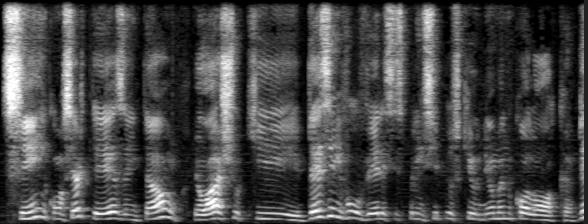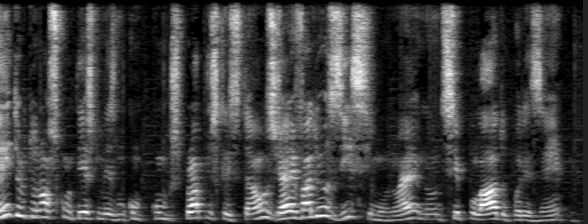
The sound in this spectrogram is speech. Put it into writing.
Sim, com certeza. Então, eu acho que desenvolver esses princípios que o Newman coloca dentro do nosso contexto mesmo, com, com os próprios cristãos, já é valiosíssimo, não é? No discipulado, por exemplo.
